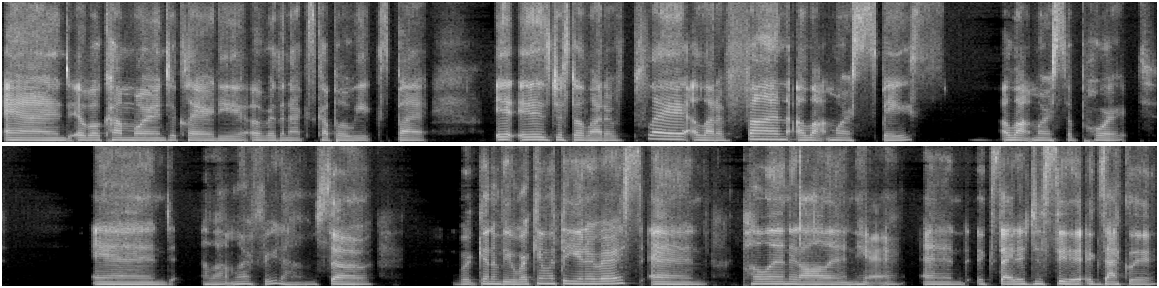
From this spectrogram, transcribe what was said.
and it will come more into clarity over the next couple of weeks. But it is just a lot of play, a lot of fun, a lot more space, a lot more support, and a lot more freedom. So we're going to be working with the universe and pulling it all in here and excited to see exactly,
